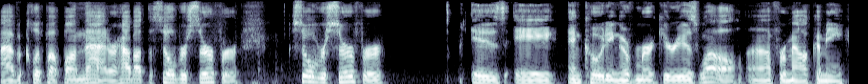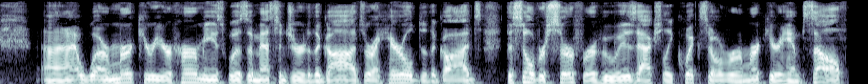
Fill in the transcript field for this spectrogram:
I have a clip up on that. Or how about the Silver Surfer? Silver Surfer is a encoding of Mercury as well uh, from alchemy, uh, where Mercury or Hermes was a messenger to the gods or a herald to the gods. The Silver Surfer, who is actually Quicksilver or Mercury himself,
